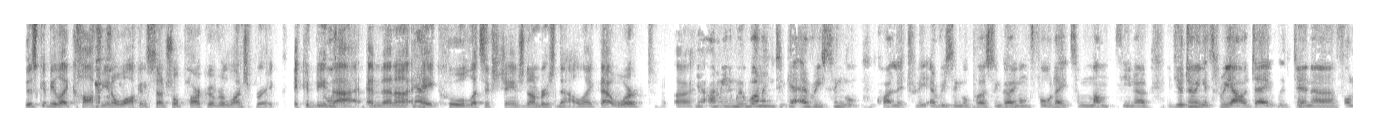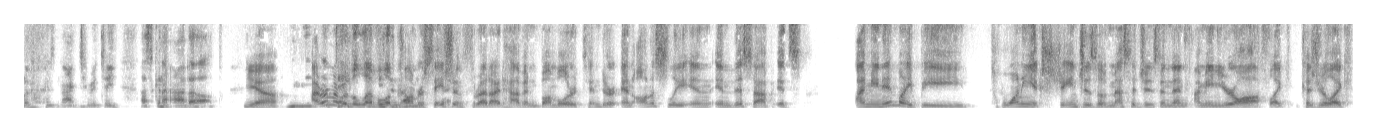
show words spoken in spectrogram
this could be like coffee and a walk in Central Park over lunch break. It could be Cool. that, and then uh, Yeah. hey, cool, let's exchange numbers now. Like that worked. Uh, Yeah, I mean, we're wanting to get every single, quite literally, every single person going on four dates a month. You know, if you're doing a three-hour date with dinner followed by an activity, that's going to add up. Yeah. I remember the level of conversation thread I'd have in Bumble or Tinder, and honestly, in in this app, it's, I mean, it might be twenty exchanges of messages, and then I mean, you're off, like, because you're like,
